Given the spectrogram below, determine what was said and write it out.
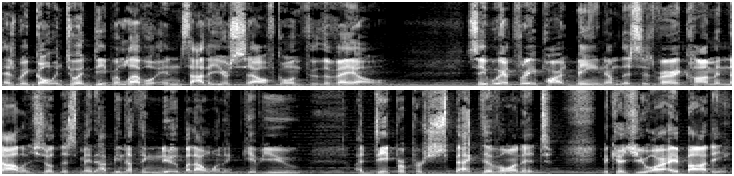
As we go into a deeper level inside of yourself, going through the veil. See, we're a three part being. Now, this is very common knowledge, so this may not be nothing new, but I want to give you a deeper perspective on it because you are a body.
